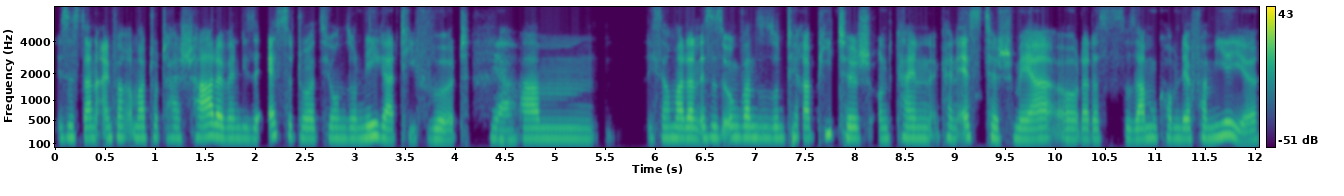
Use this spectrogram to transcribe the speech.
ist es dann einfach immer total schade, wenn diese Esssituation so negativ wird. Ja. Ähm, ich sag mal, dann ist es irgendwann so, so ein Therapietisch und kein, kein Esstisch mehr oder das Zusammenkommen der Familie.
